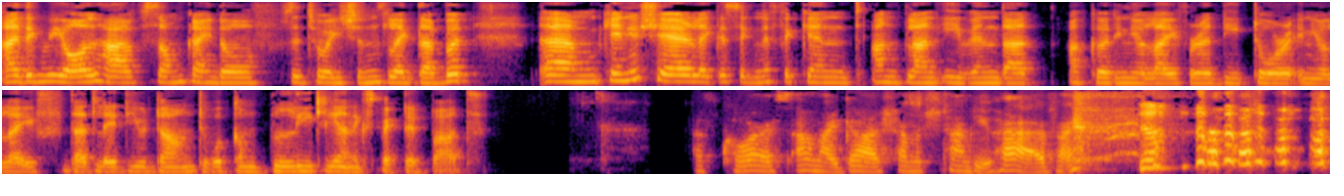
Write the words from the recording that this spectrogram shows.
I think we all have some kind of situations like that. But um, can you share like a significant unplanned event that occurred in your life or a detour in your life that led you down to a completely unexpected path? Of course. Oh my gosh, how much time do you have?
